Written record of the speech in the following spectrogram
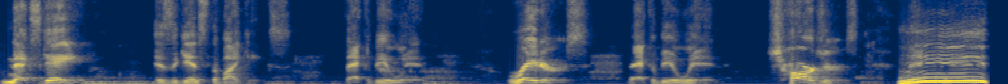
Next game is against the Vikings. That could be a win. Raiders, that could be a win. Chargers, Me?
